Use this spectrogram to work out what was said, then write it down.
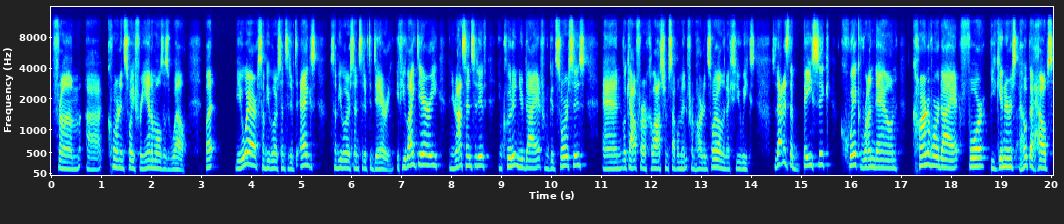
from uh, corn and soy free animals as well. But be aware, some people are sensitive to eggs, some people are sensitive to dairy. If you like dairy and you're not sensitive, include it in your diet from good sources and look out for our colostrum supplement from Heart and Soil in the next few weeks. So that is the basic, quick rundown carnivore diet for beginners. I hope that helps.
